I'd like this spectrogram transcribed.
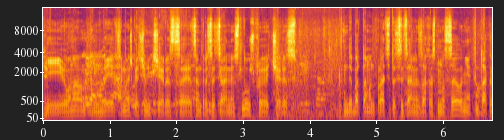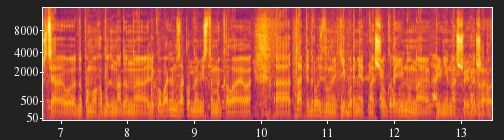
і вона надається мешканцям через е, центри соціальних служб, через департамент праці та соціального захисту населення. Також ця допомога буде надана лікувальним закладам міста Миколаєва е, та підрозділам, які обороняють нашу Україну на півдні нашої держави.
